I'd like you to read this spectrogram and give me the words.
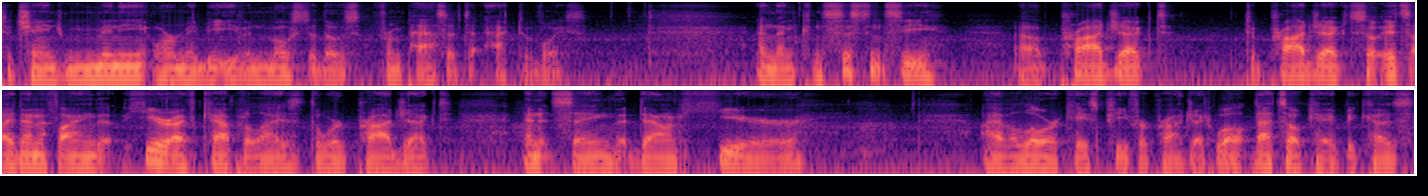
to change many or maybe even most of those from passive to active voice. And then consistency, uh, project to project. So it's identifying that here I've capitalized the word project and it's saying that down here I have a lowercase p for project. Well, that's okay because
